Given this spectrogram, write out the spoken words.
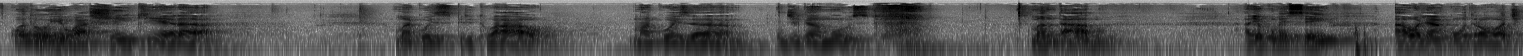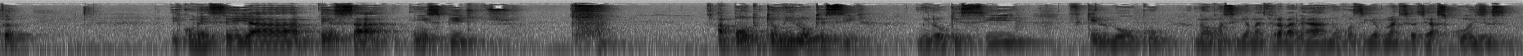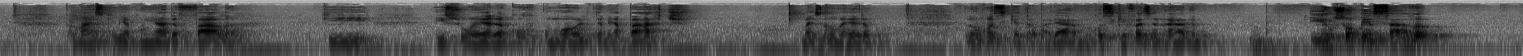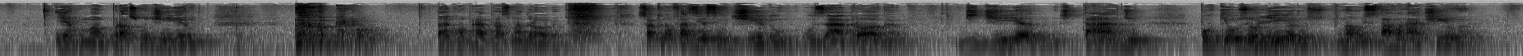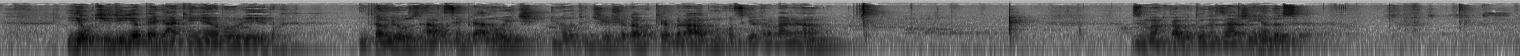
Quando eu achei que era uma coisa espiritual, uma coisa, digamos, mandado, aí eu comecei a olhar com outra ótica e comecei a pensar em espíritos. A ponto que eu me enlouqueci. Me enlouqueci, fiquei louco, não conseguia mais trabalhar, não conseguia mais fazer as coisas. Por mais que minha cunhada fala que isso era corpo mole da minha parte, mas não era. Eu não conseguia trabalhar, não conseguia fazer nada. E eu só pensava em arrumar o próximo dinheiro para comprar a próxima droga. Só que não fazia sentido usar a droga de dia, de tarde, porque os olheiros não estavam na ativa. E eu queria pegar quem era o olheiro. Então eu usava sempre à noite. E no outro dia chegava quebrado, não conseguia trabalhar. Desmarcava todas as agendas.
